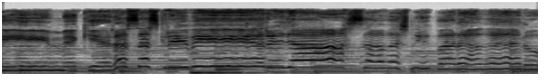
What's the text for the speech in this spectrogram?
Si me quieres escribir, ya sabes mi paradero.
